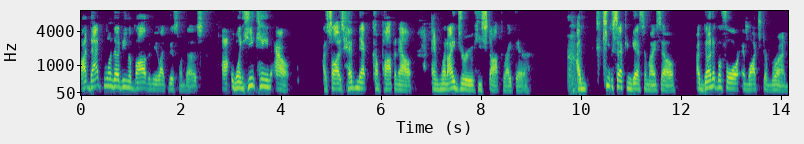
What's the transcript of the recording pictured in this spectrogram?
I, that one doesn't even bother me like this one does. Uh, when he came out, I saw his head and neck come popping out. And when I drew, he stopped right there. I keep second guessing myself. I've done it before and watched him run.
